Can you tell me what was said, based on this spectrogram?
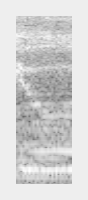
you.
